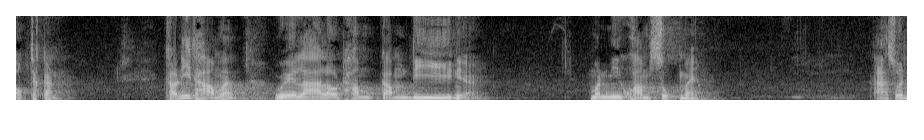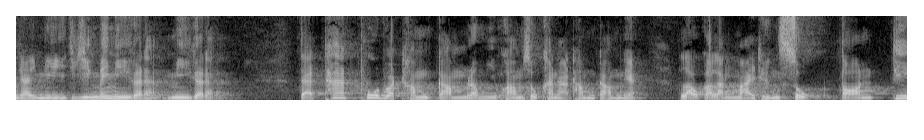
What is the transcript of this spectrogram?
ออกจากกัน คราวนี้ถามว่า เวลาเราทำกรรมดีเนี่ย มันมีความสุขไหมอ่าส่วนใหญ่มีจริงๆ ไม่มีก็ได้ มีก็ได้ แต่ถ้าพูดว่าทำกรรมแล้วมีความสุขขณะทำกรรมเนี่ย เรากำลังหมายถึงสุขตอนที่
